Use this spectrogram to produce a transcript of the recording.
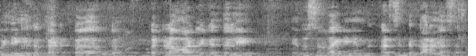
ಬಿಲ್ಡಿಂಗ್ ಕಟ್ ಕಟ್ಟಡ ಮಾಡಬೇಕಂತಲ್ಲಿ ಇದು ಸಲುವಾಗಿ ನಿಮ್ಗೆ ಕರ್ಸಿದ ಕಾರಣ ಸರ್.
